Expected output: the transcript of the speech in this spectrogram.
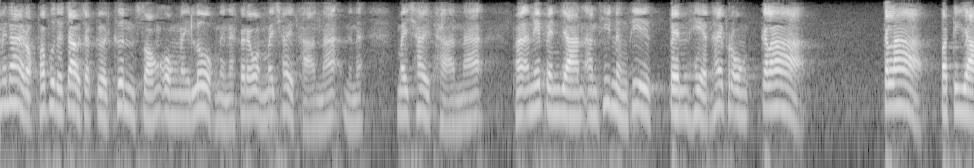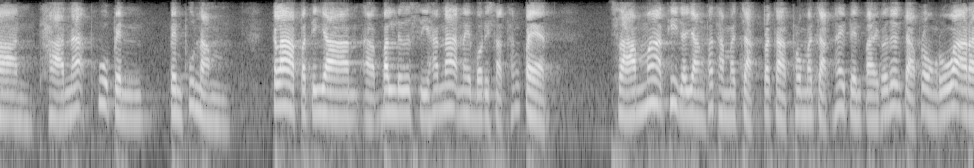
ไม่ได้หรอกพระพุทธเจ้าจะเกิดขึ้นสององค์ในโลกเนี่ยนะก็เรียกว่าไม่ใช่ฐานะเนี่ยนะไม่ใช่ฐานะ เพราะอันนี้เป็นยานอันที่หนึ่งที่เป็นเหตุให้พระองค์กล้ากล้า ปฏิญาณ ฐานะผู้เป็นเป็นผู้นำกล้าปฏิญาณบรรลือศีหนาในบริษัททั้งแปดสามารถที่จะยังพระธรรมจักรประกาศพรหมจักรให้เป็นไป ก็เนื่องจากพระองค์รู้ว่าอะไร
